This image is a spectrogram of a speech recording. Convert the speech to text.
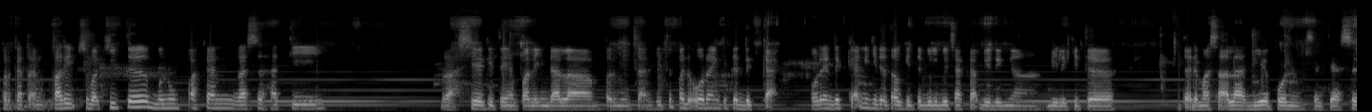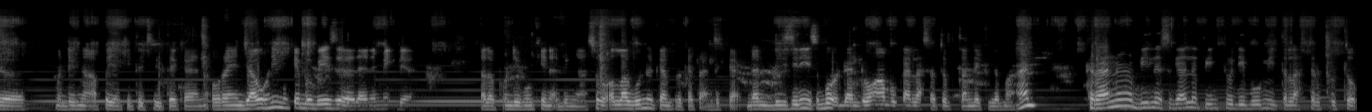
perkataan qarib sebab kita menumpahkan rasa hati rahsia kita yang paling dalam permintaan kita pada orang yang kita dekat orang yang dekat ni kita tahu kita bila bercakap dia dengar bila kita kita ada masalah dia pun sentiasa mendengar apa yang kita ceritakan. Orang yang jauh ni mungkin berbeza dinamik dia. Kalaupun dia mungkin nak dengar. So Allah gunakan perkataan dekat. Dan di sini sebut dan doa bukanlah satu petanda kelemahan. Kerana bila segala pintu di bumi telah tertutup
